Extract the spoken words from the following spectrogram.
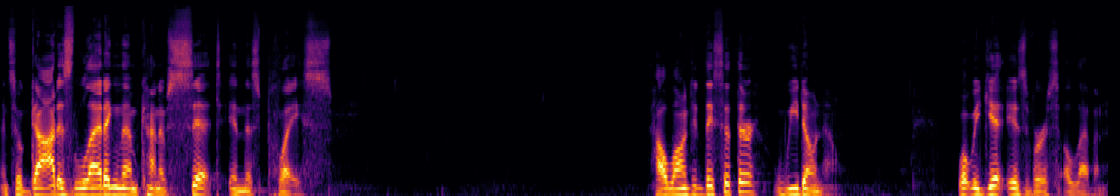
And so God is letting them kind of sit in this place. How long did they sit there? We don't know. What we get is verse 11.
